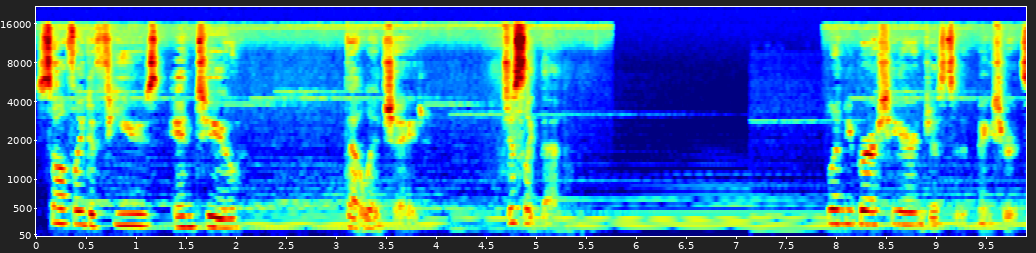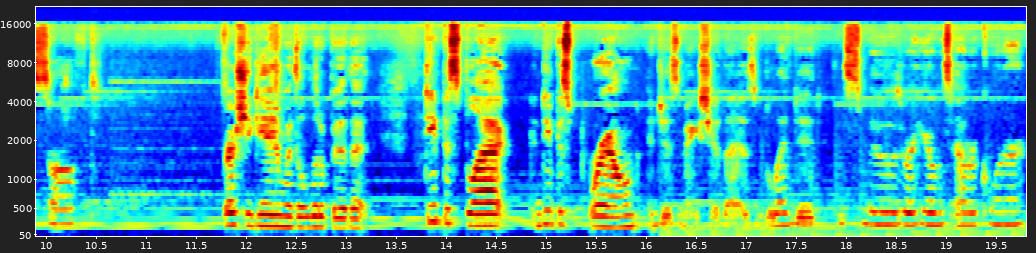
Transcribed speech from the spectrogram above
softly diffuse into that lid shade. Just like that. Blendy brush here just to make sure it's soft. Brush again with a little bit of that deepest black, deepest brown, and just make sure that is blended and smooth right here on this outer corner.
